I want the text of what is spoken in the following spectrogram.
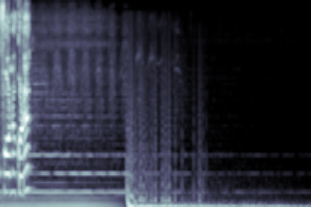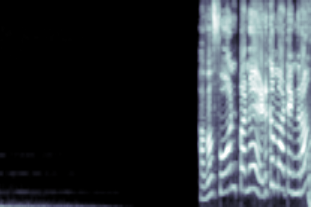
முதல்ல போன கொடு. அவ போன் பண்ண எடுக்க மாட்டேங்கிறான்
